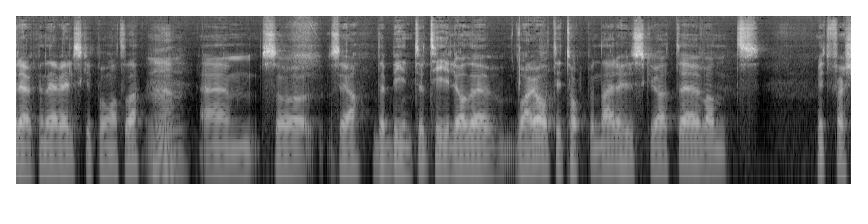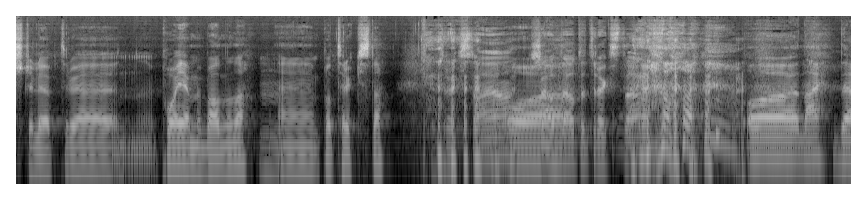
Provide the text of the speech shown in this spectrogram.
drevet med det vi elsket. på en måte da um, så, så ja, det begynte jo tidlig, og det var jo alltid toppen der. Jeg husker jo at jeg vant mitt første løp, tror jeg, på hjemmebane, da eh, på Trøgstad. Trøgstad, ja. Og- Shout-out til Trøgstad. Og nei, det,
